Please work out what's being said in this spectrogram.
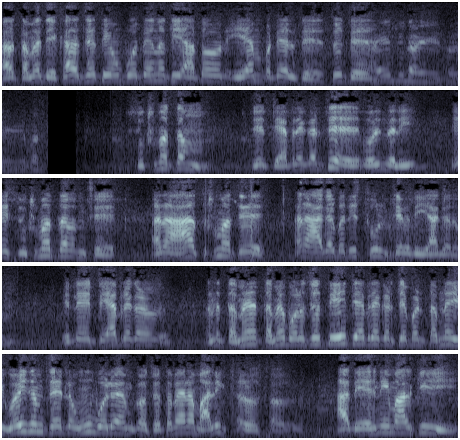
હવે તમે દેખાય છે તે હું પોતે નથી આ તો એમ પટેલ છે. શું છે? સૂક્ષ્મતમ જે ટેપ રેકર્ડ છે ઓરિજિનલી એ સૂક્ષ્મતમ છે. અને આ સૂક્ષ્મ છે અને આગળ બધી સ્થૂલ છે બધી આગળ એટલે ટેપ રેકર્ડ અને તમે તમે બોલો છો તે ટેપ રેકર્ડ છે પણ તમને ઇગોઇઝમ છે એટલે હું બોલ્યો એમ કહો છો. તમે એના માલિક છો. આ દેહની માલકી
